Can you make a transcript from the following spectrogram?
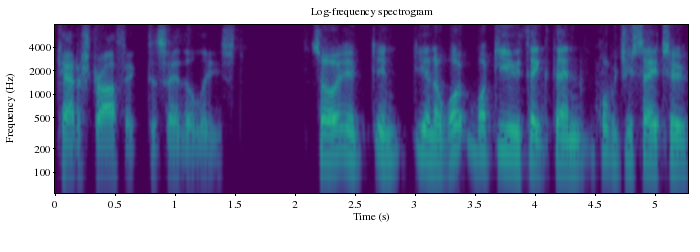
Catastrophic to say the least. So it you know what what do you think then? What would you say to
